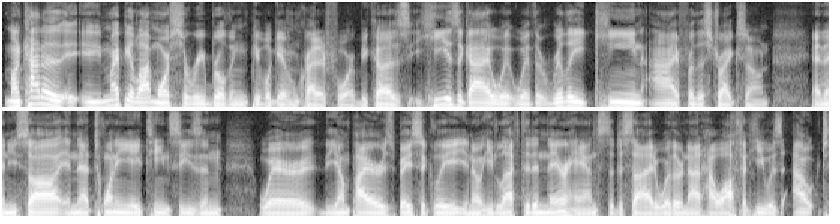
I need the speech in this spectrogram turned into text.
Moncada he might be a lot more cerebral than people give him credit for because he is a guy with with a really keen eye for the strike zone. And then you saw in that 2018 season where the umpires basically, you know, he left it in their hands to decide whether or not how often he was out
